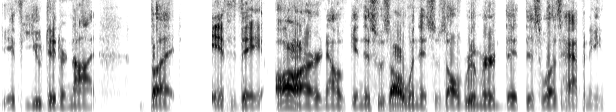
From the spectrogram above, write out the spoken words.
if you did or not, but if they are now, again, this was all when this was all rumored that this was happening,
